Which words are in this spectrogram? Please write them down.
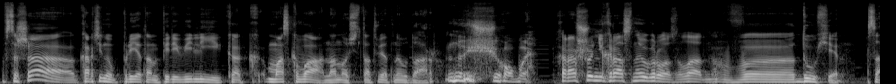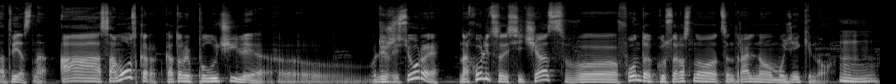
В США картину при этом перевели как «Москва наносит ответный удар» Ну еще бы. Хорошо, не красная угроза, ладно. в духе, соответственно. А сам Оскар, который получили э, режиссеры, находится сейчас в фондах Государственного Центрального музея кино. М-м.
